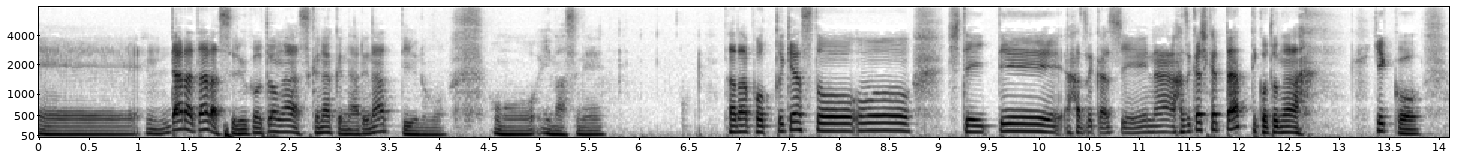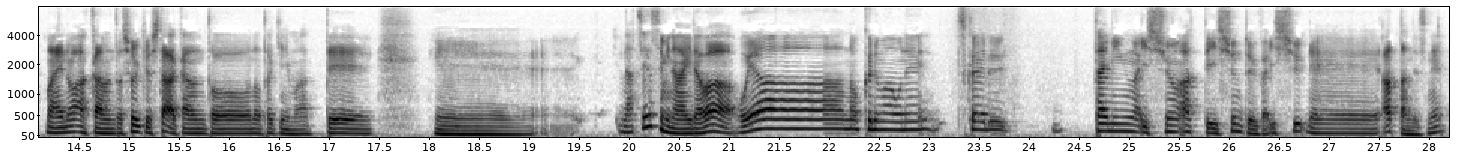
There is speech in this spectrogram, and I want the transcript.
えーだらだらすることが少なくなるなっていうのも思いますね。ただ、ポッドキャストをしていて、恥ずかしいな、恥ずかしかったってことが 結構前のアカウント、消去したアカウントの時にもあって、え夏休みの間は親の車をね、使えるタイミングが一瞬あって、一瞬というか一瞬、えーあったんですね。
